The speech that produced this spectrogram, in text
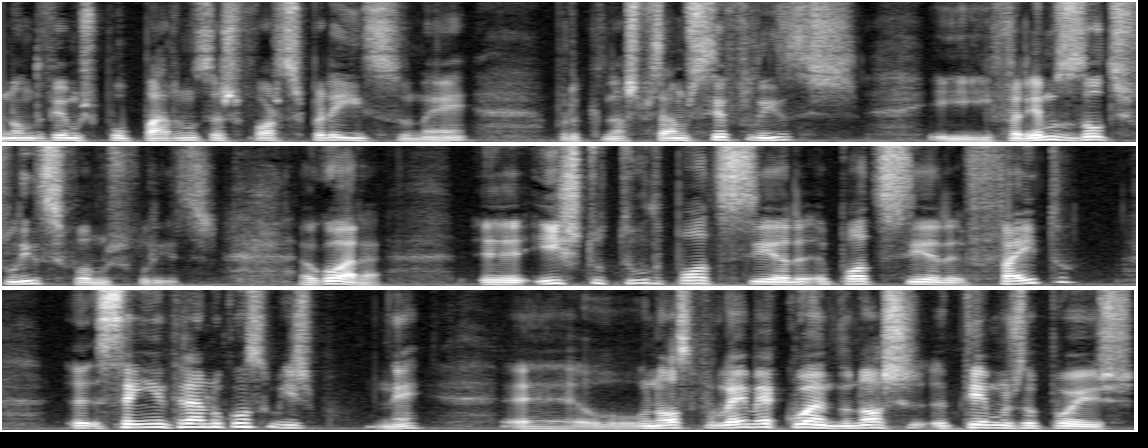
não devemos poupar-nos esforços para isso, não é? Porque nós precisamos ser felizes e faremos os outros felizes se formos felizes. Agora, isto tudo pode ser, pode ser feito sem entrar no consumismo. Né? Uh, o nosso problema é quando nós temos depois,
